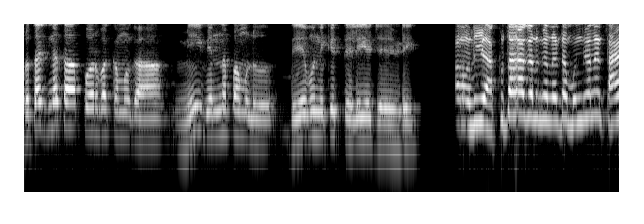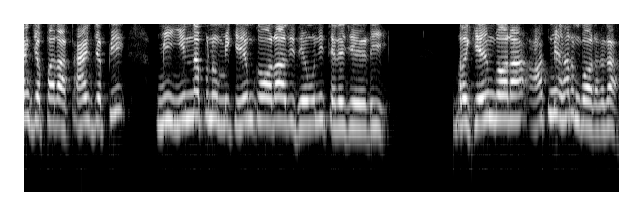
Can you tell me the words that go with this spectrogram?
కృతజ్ఞతాపూర్వకముగా మీ విన్నపములు దేవునికి తెలియజేయుడి. అక్కుతాగలగాలంటే ముందుగానే ట్యాంక్ చెప్పాలా? ట్యాంక్ చెప్పి మీ ఇన్నప్పుడు మీకు ఏం కావాలా అది దేవుని తెలియజేయడి. మనకి ఏం కావాలా? ఆత్మీయహారం కావాలి కదా?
